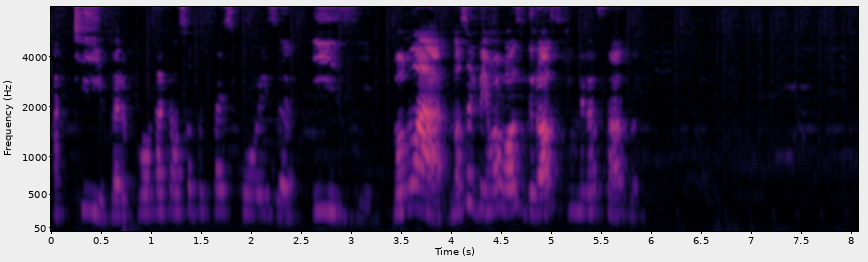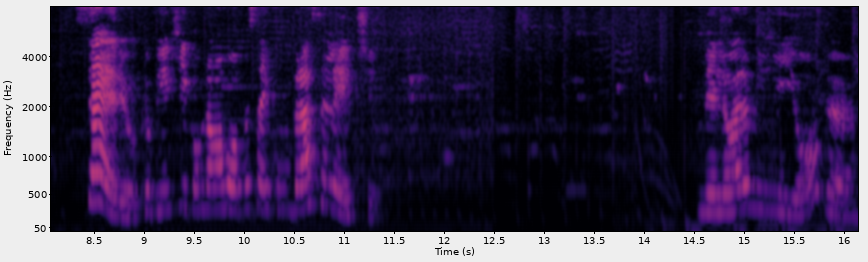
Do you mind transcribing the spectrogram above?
Aqui, eu quero colocar aquela sopa que faz coisa. Easy. Vamos lá. Nossa, ele tem uma voz grossa, que engraçado. Sério, que eu vim aqui comprar uma roupa pra sair com um bracelete. Melhora minha yoga?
